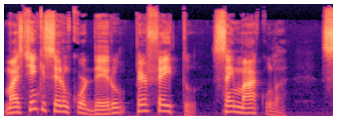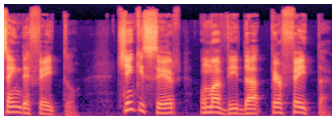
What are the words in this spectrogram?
mas tinha que ser um cordeiro perfeito, sem mácula, sem defeito. Tinha que ser uma vida perfeita.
